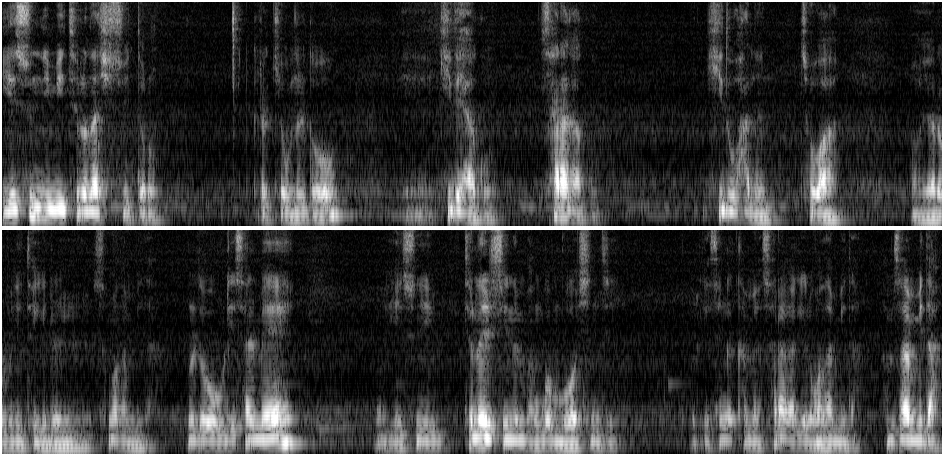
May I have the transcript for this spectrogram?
예수님이 드러나실 수 있도록 그렇게 오늘도 예, 기대하고 살아가고 기도하는 저와 어, 여러분이 되기를 소망합니다. 오늘도 우리 삶에 어, 예수님 드러낼 수 있는 방법 무엇인지 그렇게 생각하며 살아가길 원합니다. 감사합니다.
